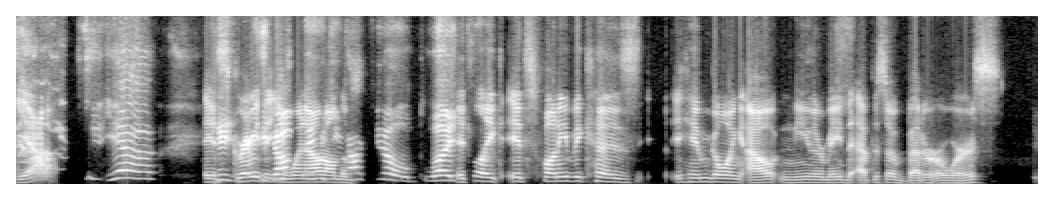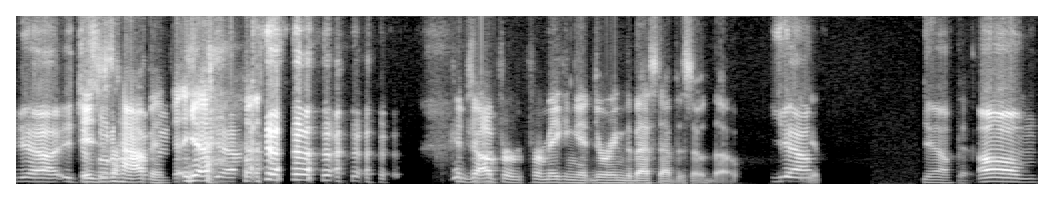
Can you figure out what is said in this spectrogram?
Yeah. yeah. It's he- great he that got you went out on he the killed. Like, It's like it's funny because him going out neither made the episode better or worse. yeah, it It just, just of happened. Yeah. Yeah. Good job for for making it during the best episode though. yeah. Yeah. Um,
